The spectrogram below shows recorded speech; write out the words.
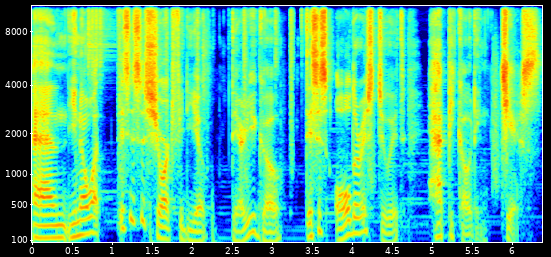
And you know what? This is a short video. There you go. This is all there is to it. Happy coding. Cheers.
